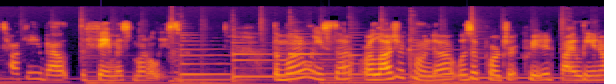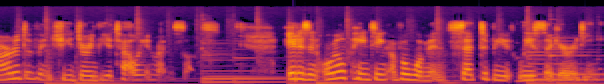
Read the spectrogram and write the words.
talking about the famous Mona Lisa. The Mona Lisa, or La Gioconda, was a portrait created by Leonardo da Vinci during the Italian Renaissance. It is an oil painting of a woman said to be Lisa Gherardini,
